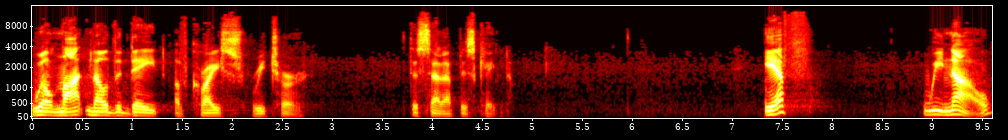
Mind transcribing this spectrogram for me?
will not know the date of Christ's return to set up his kingdom? If we know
